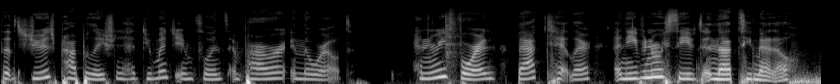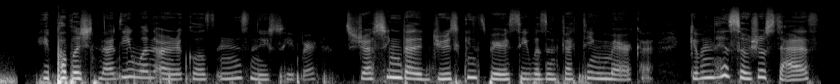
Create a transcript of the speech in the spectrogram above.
that the Jewish population had too much influence and power in the world. Henry Ford backed Hitler and even received a Nazi medal. He published 91 articles in his newspaper suggesting that a Jewish conspiracy was infecting America. Given his social status,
